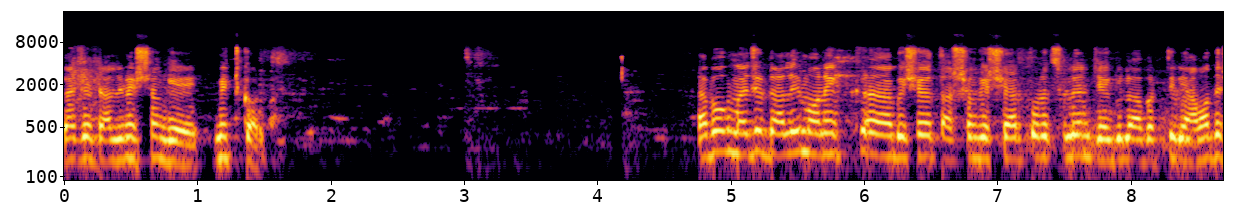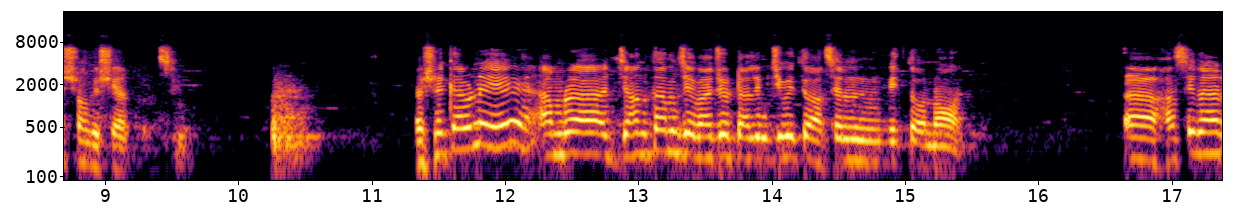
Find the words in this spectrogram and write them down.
মেজর ডালিমের সঙ্গে মিট করবা এবং মেজর ডালিম অনেক বিষয় তার সঙ্গে শেয়ার করেছিলেন, যেগুলো আবার তিনি আমাদের সঙ্গে শেয়ার করেছিলেন। সে কারণে আমরা জানতাম যে মেজর ডালিম জীবিত আছেন, মৃত নন। হাসিনার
